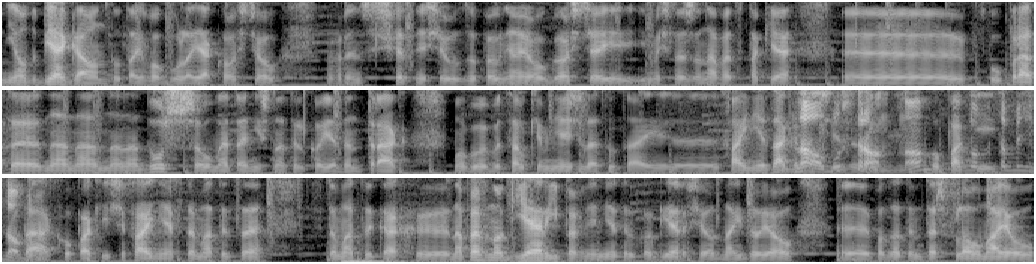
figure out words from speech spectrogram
nie odbiega on tutaj w ogóle jakością, wręcz świetnie się uzupełniają goście i, i myślę, że nawet takie yy, współprace na, na, na, na dłuższą metę niż na tylko jeden track mogłyby całkiem nieźle tutaj yy, fajnie zagrać. Dla obu jeżeli- stron, no. chłopaki- to być dobre. tak, chłopaki się fajnie w tematyce, w tematykach y, na pewno gier i pewnie nie tylko gier się odnajdują. Y, Poza tym też flow mają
